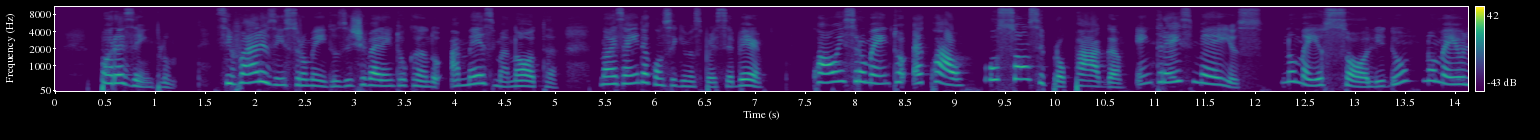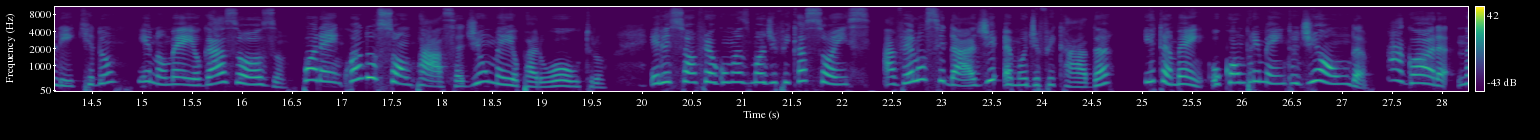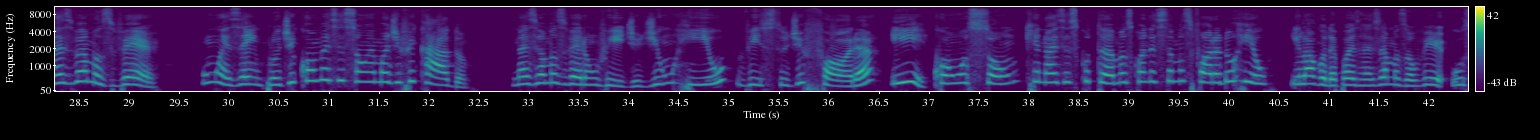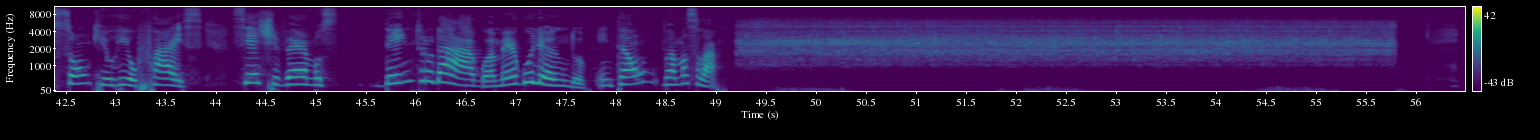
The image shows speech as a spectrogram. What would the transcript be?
Por exemplo, se vários instrumentos estiverem tocando a mesma nota, nós ainda conseguimos perceber qual instrumento é qual. O som se propaga em três meios, no meio sólido, no meio líquido e no meio gasoso. Porém, quando o som passa de um meio para o outro, ele sofre algumas modificações. A velocidade é modificada e também o comprimento de onda. Agora, nós vamos ver um exemplo de como esse som é modificado. Nós vamos ver um vídeo de um rio visto de fora e com o som que nós escutamos quando estamos fora do rio. E logo depois, nós vamos ouvir o som que o rio faz se estivermos dentro da água, mergulhando. Então, vamos lá.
